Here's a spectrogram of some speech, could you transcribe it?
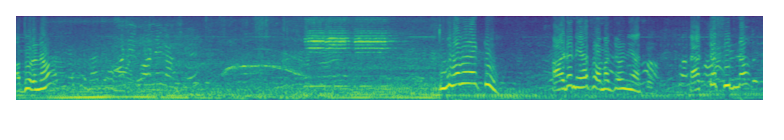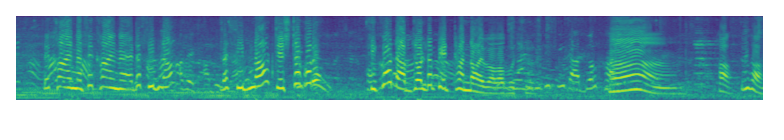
আর ধরে নাও। তুমি না একটু? আর এটা নিয়ে আসো, আমার জন্য নিয়ে আসো। একটা সিপ নাও। সে খায় না সে খায় না একটা সিপ নাও। একটা সিপ নাও চেষ্টা করো। শিখো ডাব জলটা পেট ঠান্ডা হয় বাবা প্রচুর। হ্যাঁ। খাও তুমি খাও।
